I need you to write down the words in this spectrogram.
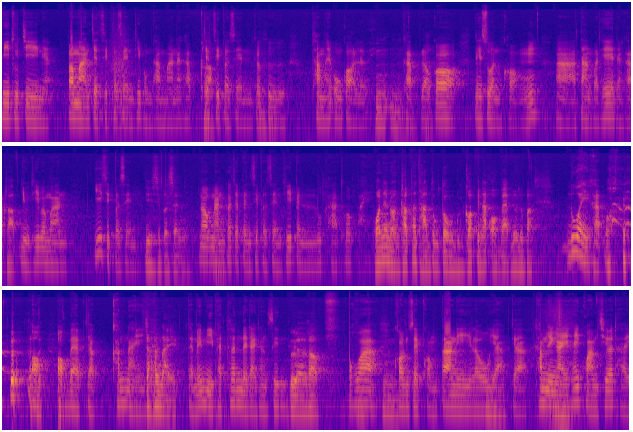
B2G เนี่ยประมาณ 70%ที่ผมทำมานะครับครับ70%ก็คือทำให้องค์กรเลยอืมอืมครับแล้วก็ในส่วนของอาต่างประเทศนะครับครับอยู่ที่ประมาณ 20% 20%นอกนั้นก็จะเป็น 10%ที่เป็นลูกค้าทั่วไป เพราะแน่นอนครับ ถ้าถามตรงๆ คุณก๊อฟเป็นนักออกแบบด้วยหรือเปล่า ด้วยครับ ออกออกแบบจาก ข้างในจากข้างในแต่ไม่มีแพทเทิร์นใด ๆ ทั้งสิ้นเหรอครับ เพราะว่าคอนเซปต์ของตานีเราอยากจะทำยังไงให้ความเชื่อไทย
